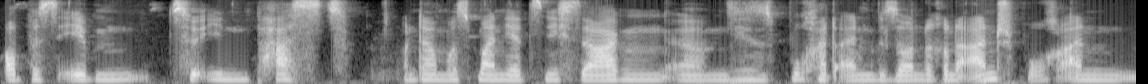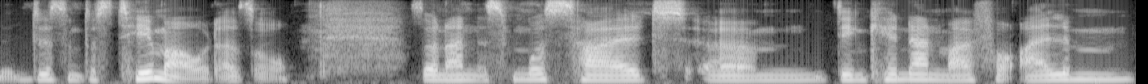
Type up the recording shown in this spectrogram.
ob es eben zu ihnen passt. Und da muss man jetzt nicht sagen, ähm, dieses Buch hat einen besonderen Anspruch an das und das Thema oder so, sondern es muss halt ähm, den Kindern mal vor allem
